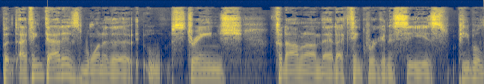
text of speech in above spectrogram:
but I think that is one of the strange phenomenon that I think we're going to see is people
